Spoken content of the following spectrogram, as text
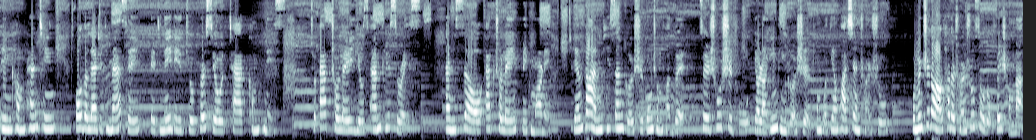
in competing for the legitimacy it needed to pursue tech companies to actually use MP3s and so actually make money. 研发 MP3 格式工程团队最初试图要让音频格式通过电话线传输。我们知道它的传输速度非常慢，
